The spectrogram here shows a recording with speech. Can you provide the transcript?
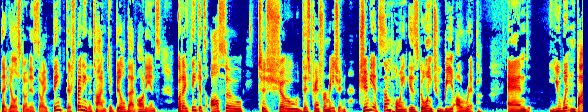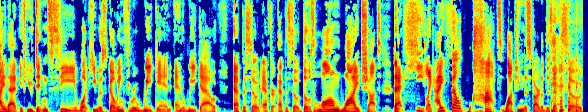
that Yellowstone is. So I think they're spending the time to build that audience, but I think it's also to show this transformation. Jimmy at some point is going to be a rip. And you wouldn't buy that if you didn't see what he was going through week in and week out, episode after episode. Those long wide shots, that heat. Like I felt hot watching the start of this episode.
